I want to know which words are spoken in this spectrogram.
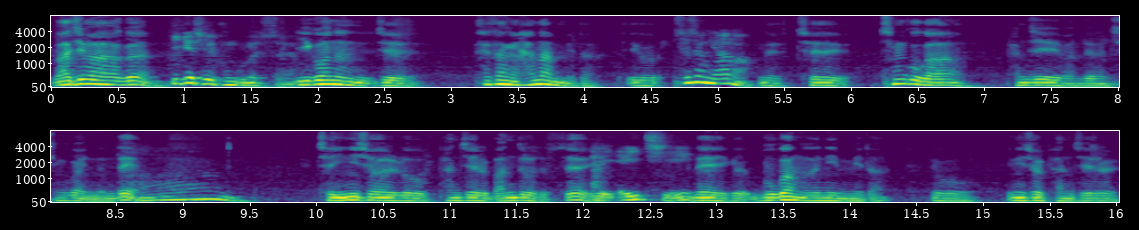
마지막은 이게 제일 궁금했어요. 이거는 이제 세상에 하나입니다 이거 세상에 하나. 네 제 친구가 반지 만드는 친구가 있는데 아, 제 이니셜로 반지를 만들어줬어요. I, H 네, 이거 무광은입니다. 요 이니셜 반지를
